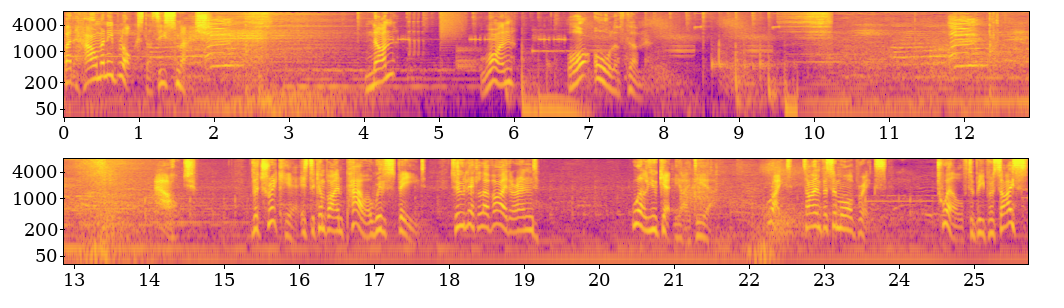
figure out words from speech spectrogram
But how many blocks does he smash? None? One? Or all of them? Ouch! The trick here is to combine power with speed. Too little of either and well, you get the idea. Right, time for some more bricks. 12 to be precise.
